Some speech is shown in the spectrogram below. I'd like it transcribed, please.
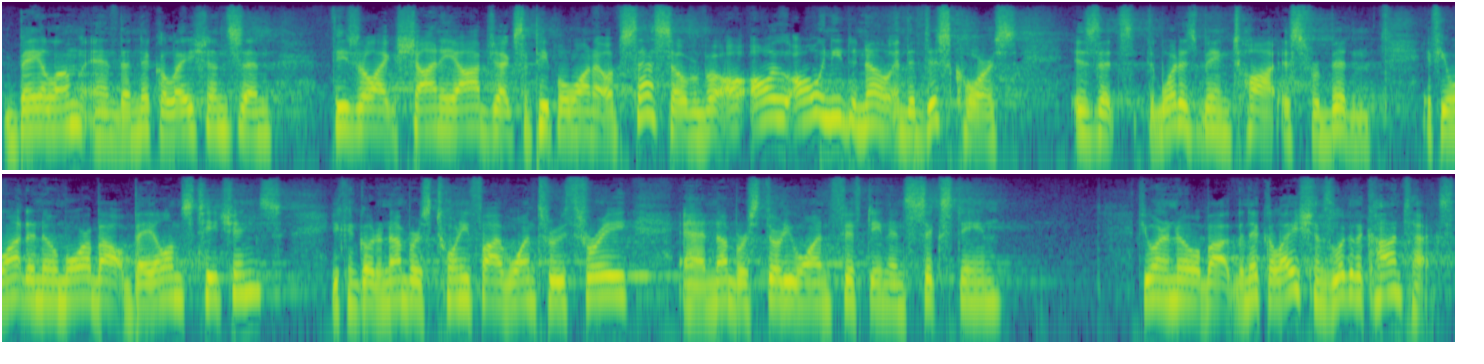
Balaam and the Nicolaitans, and these are like shiny objects that people want to obsess over. But all, all, all we need to know in the discourse is that what is being taught is forbidden. If you want to know more about Balaam's teachings, you can go to Numbers 25, 1 through 3, and Numbers 31, 15, and 16. If you want to know about the Nicolaitans, look at the context.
